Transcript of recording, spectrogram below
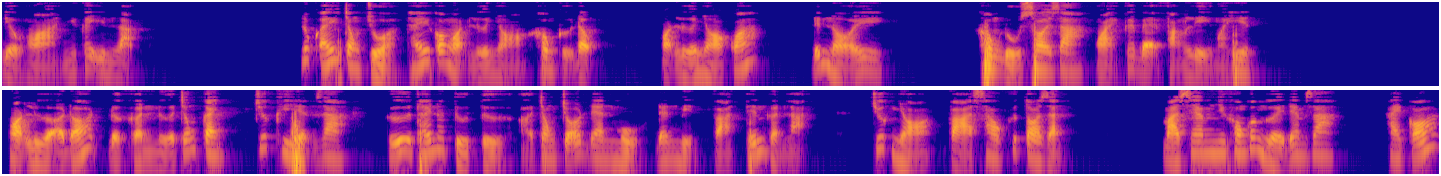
điều hòa như cái im lặng. Lúc ấy trong chùa thấy có ngọn lửa nhỏ không cử động. Ngọn lửa nhỏ quá, đến nỗi không đủ soi ra ngoài cái bệ phẳng lì ngoài hiên. Ngọn lửa ở đó được gần nửa trống canh trước khi hiện ra, cứ thấy nó từ từ ở trong chỗ đen mù, đen mịt và tiến gần lại. Trước nhỏ và sau cứ to dần. Mà xem như không có người đem ra, hay có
